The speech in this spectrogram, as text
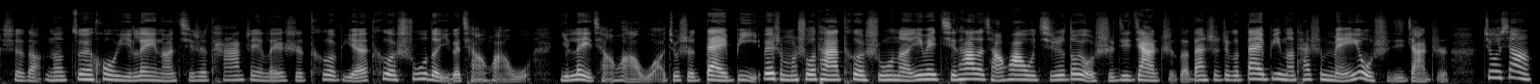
是的，那最后一类呢？其实它这类是特别特殊的一个强化物，一类强化物就是代币。为什么说它特殊呢？因为其他的强化物其实都有实际价值的，但是这个代币呢，它是没有实际价值，就像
